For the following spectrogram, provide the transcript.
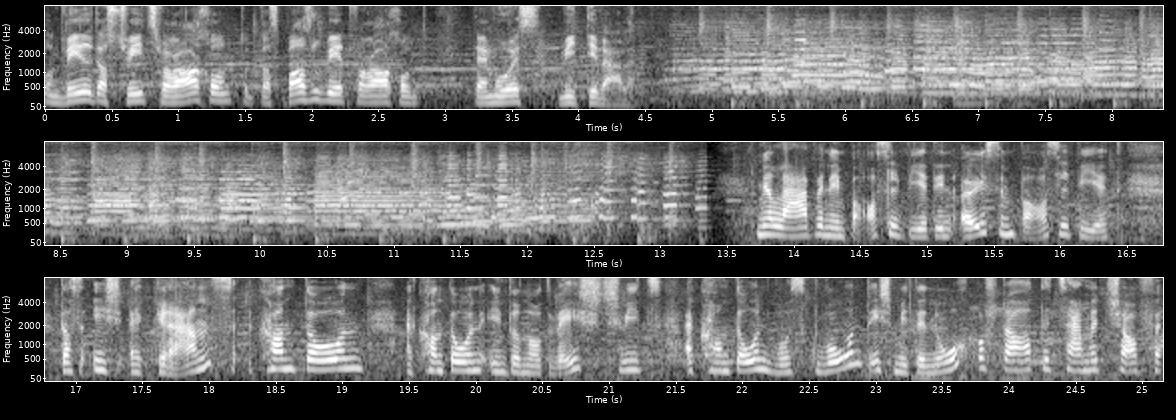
und will, dass die Schweiz vorankommt und das Baselbiet vorankommt, der muss Mitte wählen. Wir leben in Baselbiet, in unserem Baselbiet. Das ist ein Grenzkanton, ein Kanton in der Nordwestschweiz, ein Kanton, der es gewohnt ist, mit den Nachbarstaaten zusammenzuarbeiten,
